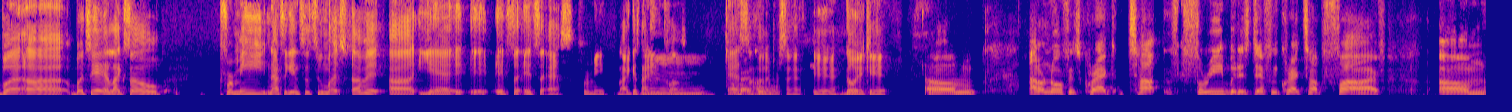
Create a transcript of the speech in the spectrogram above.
but uh, but yeah, like so. For me, not to get into too much of it, uh, yeah, it, it, it's a it's a S for me. Like it's not even close. Mm. S, Okay, one hundred percent. Yeah, go ahead, kid. Um, I don't know if it's cracked top three, but it's definitely cracked top five. Um,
